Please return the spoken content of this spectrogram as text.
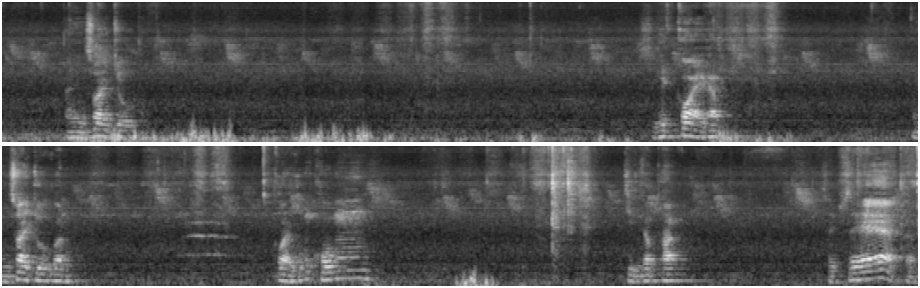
ๆอันนี้ซอยจุสีเฮ็ดก้อยครับอันนี้ซอยจุก่อนก้อยขมๆ กินกับผักแซ่บๆครับ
